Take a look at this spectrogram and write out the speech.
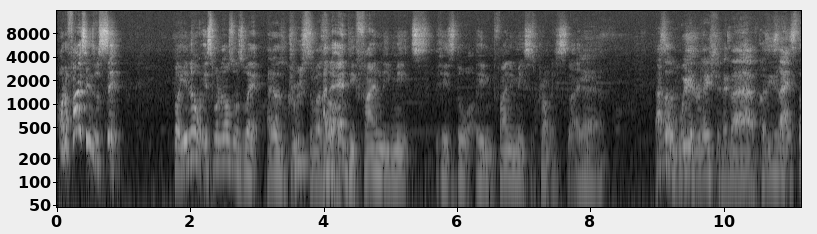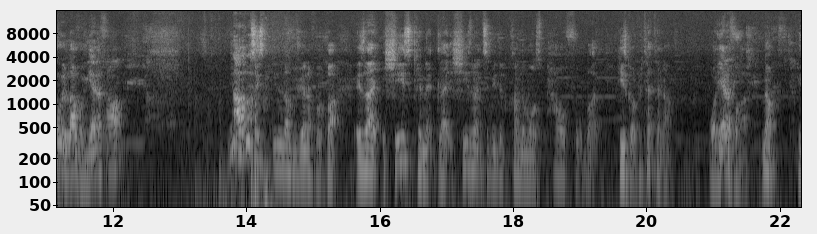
Oh, the fight scenes were sick, but you know, it's one of those ones where and it was gruesome as at well. the end he finally meets his daughter. He finally meets his promise. Like yeah, that's a weird relationship they're gonna have because he's like still in love with Yennefer. Yeah, of course he's in love with Yennefer, but it's like she's connect. Like she's meant to be the, become the most powerful, but he's got to protect her now. What Yennefer? No, he,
